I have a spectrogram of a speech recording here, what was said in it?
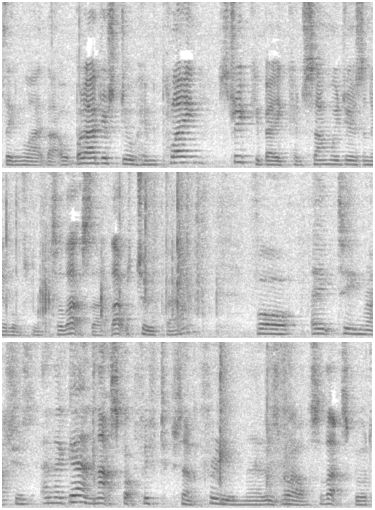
thing like that. But I just do him plain streaky bacon sandwiches, and he loves them. So that's that. That was two pound for 18 rashers, and again that's got 50% free in there as well. So that's good.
